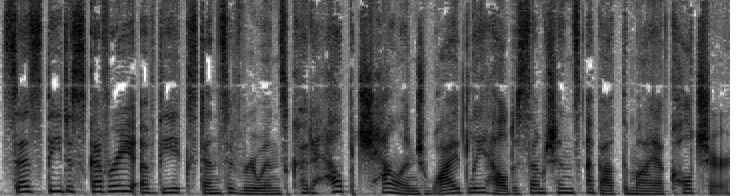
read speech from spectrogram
says the discovery of the extensive ruins could help challenge widely held assumptions about the Maya culture,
